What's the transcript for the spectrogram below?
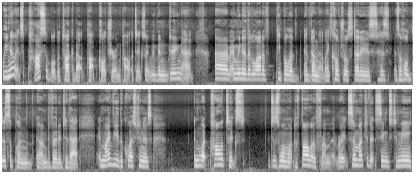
We know it's possible to talk about pop culture and politics, right? We've been doing that. Um, and we know that a lot of people have, have done that, like cultural studies has, has a whole discipline um, devoted to that. In my view, the question is, in what politics does one want to follow from it, right? So much of it seems to me,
